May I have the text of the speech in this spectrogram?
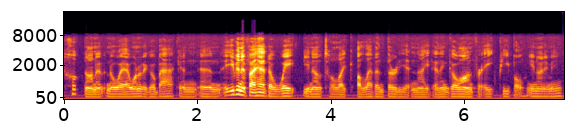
hooked on it in a way. I wanted to go back, and and even if I had to wait, you know, till like 11:30 at night and then go on for eight people, you know what I mean?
